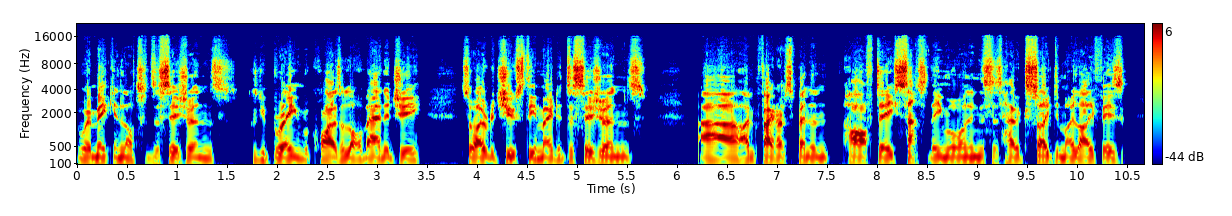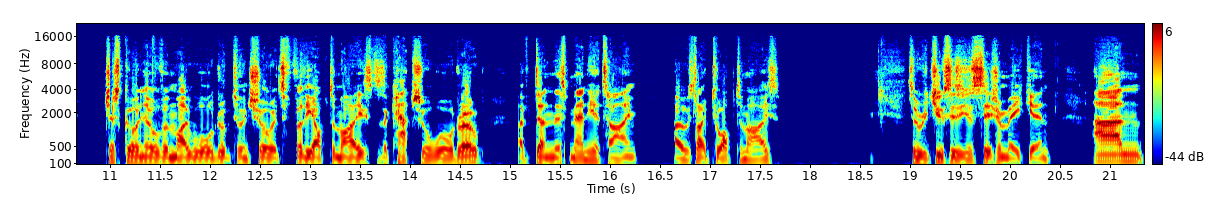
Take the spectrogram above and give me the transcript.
We're making lots of decisions because your brain requires a lot of energy. So I reduce the amount of decisions. Uh, in fact, I'm spending half day Saturday morning. This is how excited my life is. Just going over my wardrobe to ensure it's fully optimized as a capsule wardrobe. I've done this many a time. I always like to optimize. So it reduces your decision making. And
